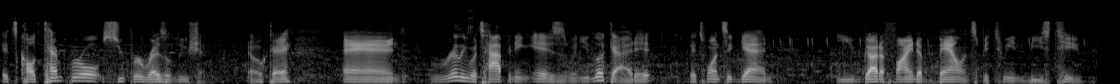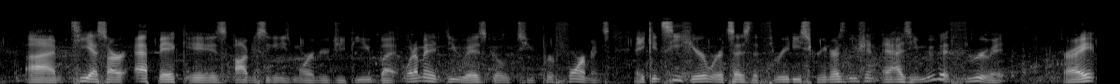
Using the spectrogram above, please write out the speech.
it's called temporal super resolution. Okay. And really what's happening is, is when you look at it, it's once again, you've got to find a balance between these two. Um, TSR Epic is obviously going to use more of your GPU, but what I'm going to do is go to Performance. And you can see here where it says the 3D screen resolution, and as you move it through it, right,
